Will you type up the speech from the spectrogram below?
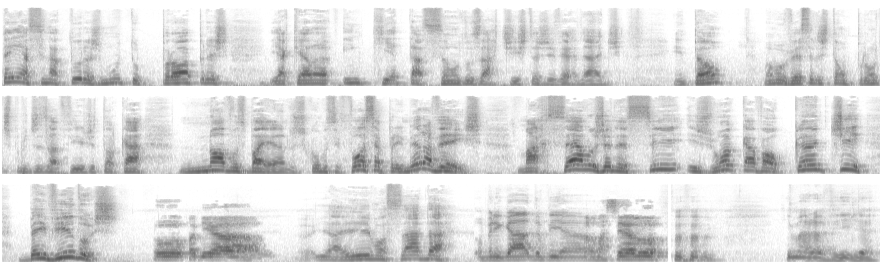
têm assinaturas muito próprias e aquela inquietação dos artistas de verdade. Então, vamos ver se eles estão prontos para o desafio de tocar novos baianos, como se fosse a primeira vez. Marcelo Genesi e João Cavalcante, bem-vindos. Opa, Bial. E aí, moçada? Obrigado, Bial. Fala, Marcelo. que maravilha.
